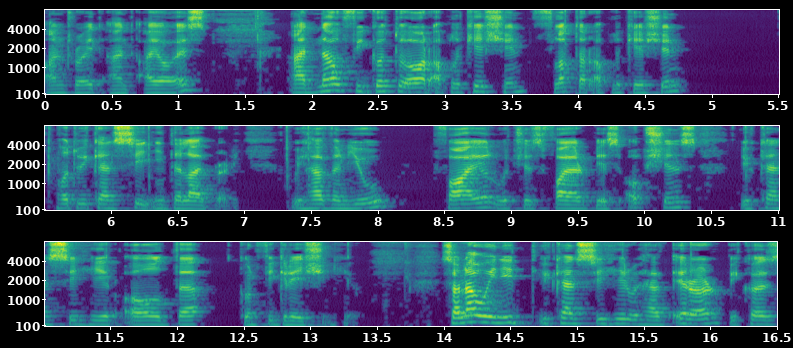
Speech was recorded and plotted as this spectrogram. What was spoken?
android and ios and now if we go to our application flutter application what we can see in the library. We have a new file which is firebase options. You can see here all the configuration here so now we need you can see here we have error because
